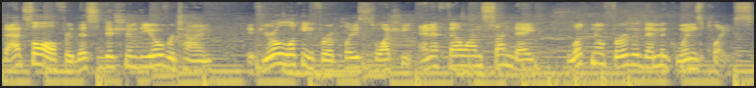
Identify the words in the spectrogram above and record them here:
That's all for this edition of the Overtime. If you're looking for a place to watch the NFL on Sunday, look no further than McGuinn's Place,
